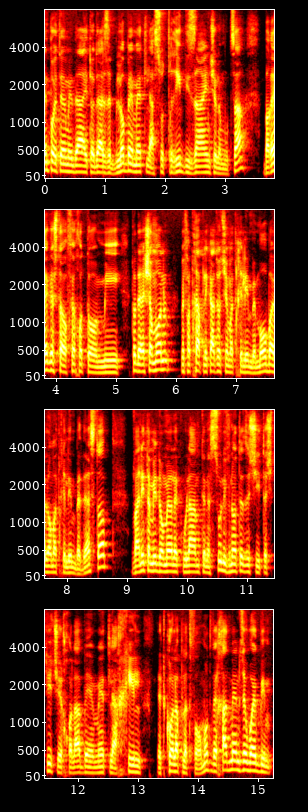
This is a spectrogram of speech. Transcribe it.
אין פה יותר מדי, אתה יודע, זה לא באמת לעשות redesign של המוצר. ברגע שאתה הופך אותו מ... אתה יודע, יש המון מפתחי אפליקציות שמתחילים ב mobile, לא מתחילים ב desktop, ואני תמיד אומר לכולם, תנסו לבנות איזושהי תשתית שיכולה באמת להכיל את כל הפלטפורמות, ואחד מהם זה webים.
